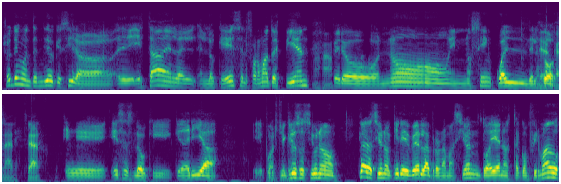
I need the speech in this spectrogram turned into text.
Yo tengo entendido que sí, la, eh, está en, lo que es el formato ESPN, pero no, no sé en cuál de los dos. canales, claro. Eh, eso es lo que quedaría, porque incluso si uno Claro, si uno quiere ver la programación, todavía no está confirmado,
